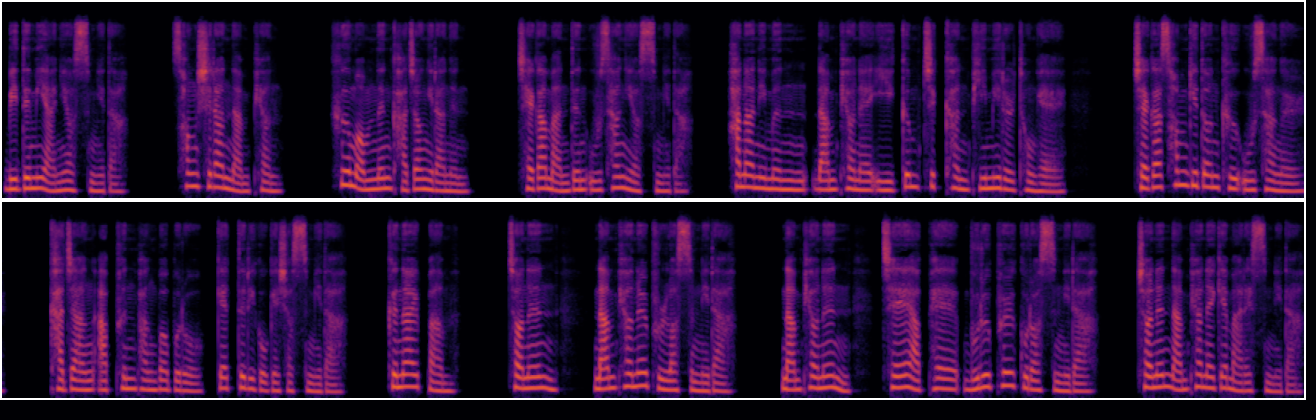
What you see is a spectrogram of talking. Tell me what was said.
믿음이 아니었습니다. 성실한 남편, 흠 없는 가정이라는 제가 만든 우상이었습니다. 하나님은 남편의 이 끔찍한 비밀을 통해 제가 섬기던 그 우상을 가장 아픈 방법으로 깨뜨리고 계셨습니다. 그날 밤, 저는 남편을 불렀습니다. 남편은 제 앞에 무릎을 꿇었습니다. 저는 남편에게 말했습니다.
